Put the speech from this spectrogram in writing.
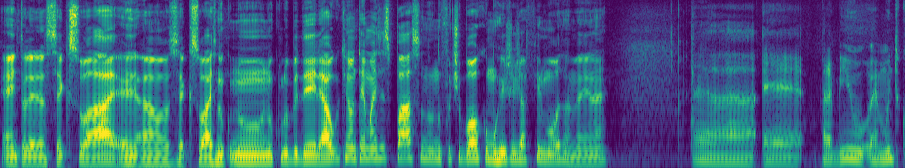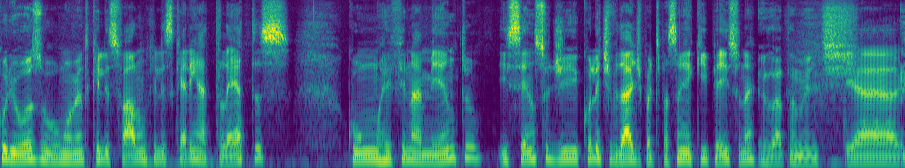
é, intolerância sexual, é, aos sexuais no, no, no clube dele. Algo que não tem mais espaço no, no futebol, como o Richard já afirmou também, né? É, é, para mim é muito curioso o momento que eles falam que eles querem atletas com um refinamento e senso de coletividade, participação em equipe, é isso, né? Exatamente. E é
